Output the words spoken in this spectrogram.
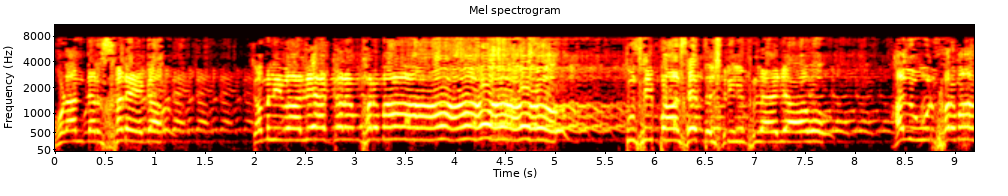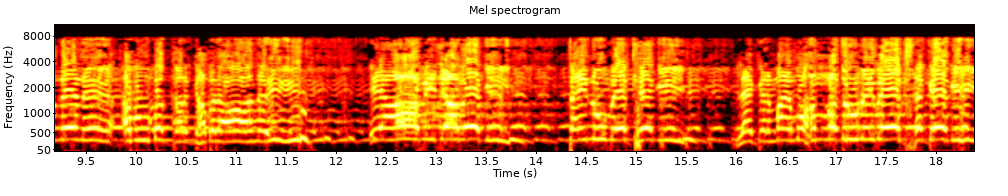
ہوں اندر سڑے گا۔ کملی والے کرم فرما تسی پاسے تشریف لے جاؤ۔ حضور فرما نے، ابو بکر گھبرا نہیں۔ یہ آ بھی جاوے گی۔ تینو ویکھے گی لیکن میں محمد رو نہیں ویک سکے گی۔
